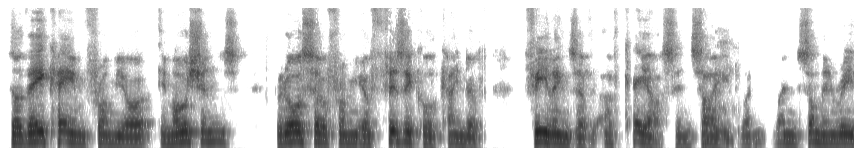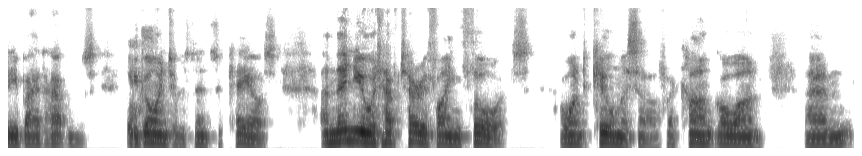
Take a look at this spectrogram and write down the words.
So they came from your emotions, but also from your physical kind of feelings of, of chaos inside. Okay. When, when something really bad happens, Yes. you go into a sense of chaos. And then you would have terrifying thoughts. I want to kill myself. I can't go on. Um,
